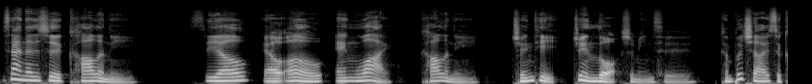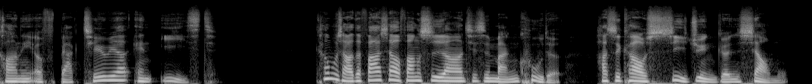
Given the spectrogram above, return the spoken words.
第三个单字是 colony，c o l o n y，colony，群体、菌落是名词。Kombucha is a colony of bacteria and yeast。康普茶的发酵方式啊，其实蛮酷的，它是靠细菌跟酵母，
